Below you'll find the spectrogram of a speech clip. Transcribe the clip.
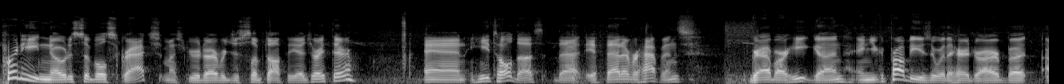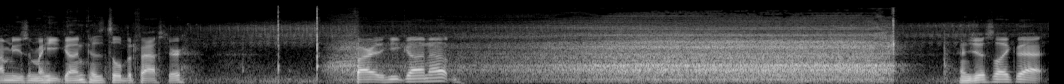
pretty noticeable scratch. My screwdriver just slipped off the edge right there. And he told us that if that ever happens, grab our heat gun, and you could probably use it with a hair dryer, but I'm using my heat gun because it's a little bit faster. Fire the heat gun up. And just like that,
